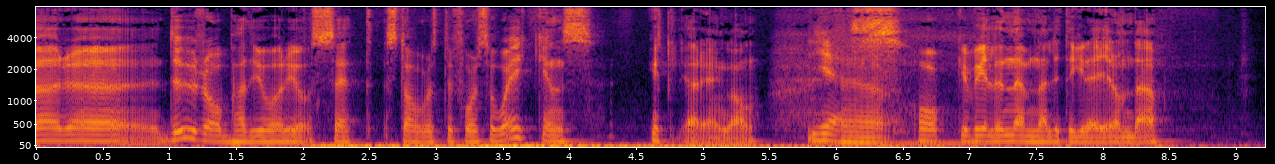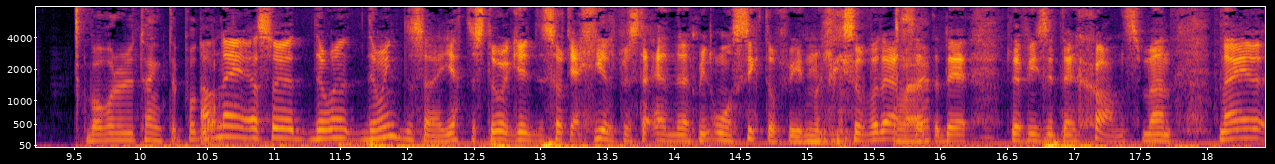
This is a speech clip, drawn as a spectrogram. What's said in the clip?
För uh, du Rob hade ju varit och sett Star Wars The Force Awakens ytterligare en gång. Yes. Uh, och ville nämna lite grejer om det. Vad var det du tänkte på då? Ja, nej, alltså, det, var, det var inte så här jättestora grejer. Så att jag helt plötsligt ändrat min åsikt om filmen. Liksom, på det nej. sättet. Det, det finns inte en chans. Men nej,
